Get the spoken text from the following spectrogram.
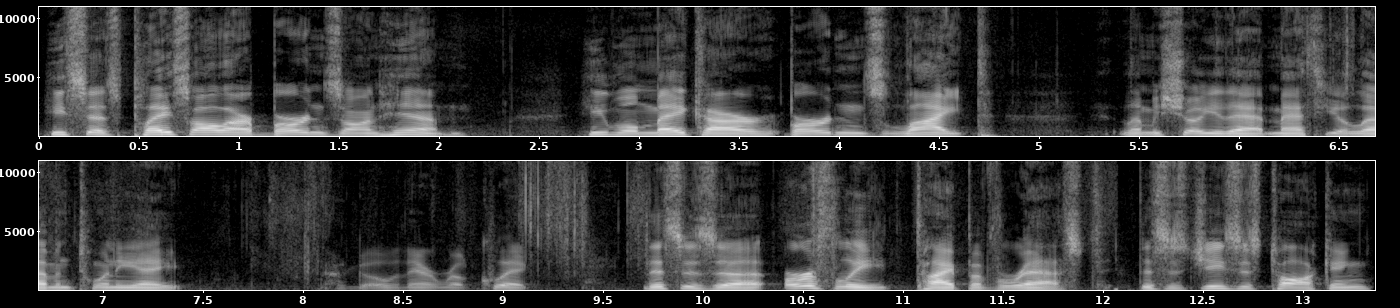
he says, place all our burdens on him. He will make our burdens light. Let me show you that, Matthew 11, 28. I'll go over there real quick. This is a earthly type of rest. This is Jesus talking.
